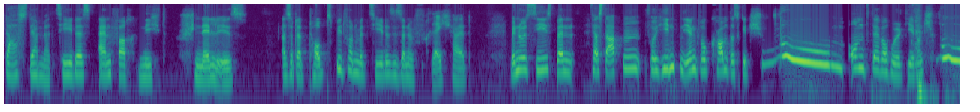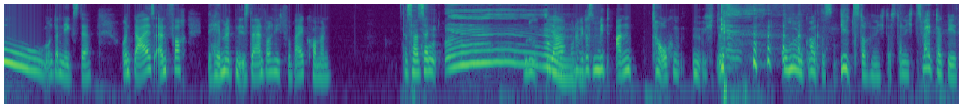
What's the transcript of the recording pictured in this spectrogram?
dass der Mercedes einfach nicht schnell ist. Also der Topspeed von Mercedes ist eine Frechheit. Wenn du siehst, wenn Verstappen von hinten irgendwo kommt, das geht schwum und der überholt jeden und schwum und der nächste. Und da ist einfach, Hamilton ist da einfach nicht vorbeikommen. Das war sein wo du, ja, wo du wieder so mit antauchen möchtest. oh mein Gott, das gibt's doch nicht, dass da nichts weitergeht.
